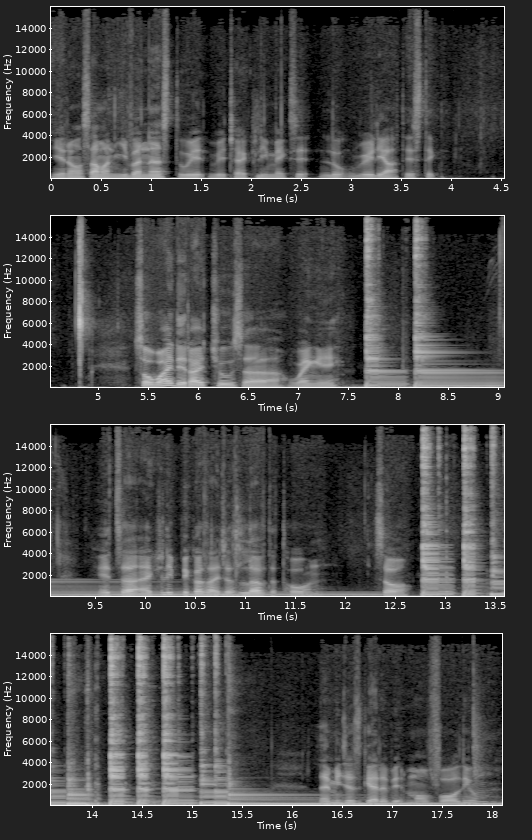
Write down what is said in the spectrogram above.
you know some unevenness to it which actually makes it look really artistic. So why did I choose uh, Wenge it's uh, actually because I just love the tone. So let me just get a bit more volume.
